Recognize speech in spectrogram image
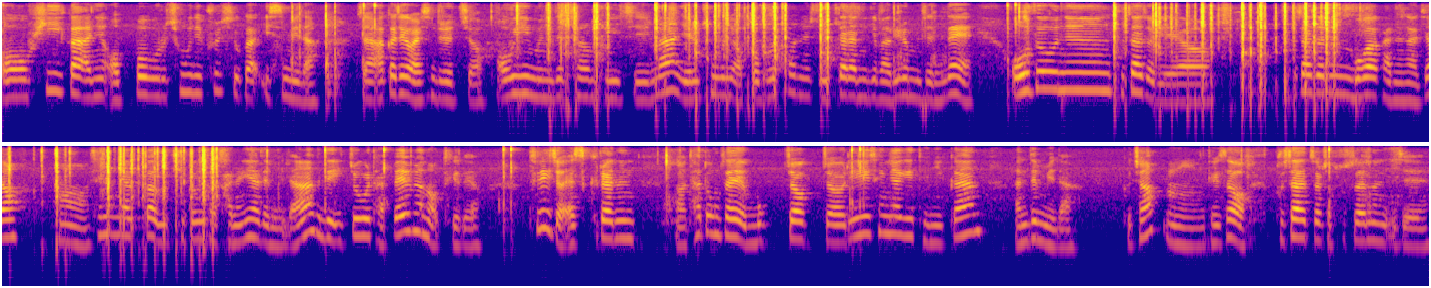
어휘가 아닌 어법으로 충분히 풀 수가 있습니다. 자, 아까 제가 말씀드렸죠. 어휘 문제처럼 보이지만 얘를 충분히 어법으로 풀어낼 수 있다라는 게 바로 이런 문제인데 althought는 부사절이에요. 부사절은 뭐가 가능하죠? 어, 생략과 위치 이동이 다 가능해야 됩니다. 근데 이쪽을 다 빼면 어떻게 돼요? 틀리죠. ask라는 어, 타동사의 목적절이 생략이 되니까 안 됩니다. 그죠? 음, 그래서 부사절 접속사는 이제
